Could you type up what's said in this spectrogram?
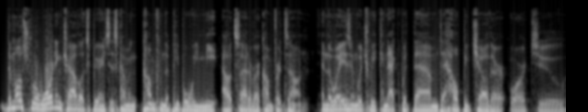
the most rewarding travel experiences coming, come from the people we meet outside of our comfort zone and the ways in which we connect with them to help each other or to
